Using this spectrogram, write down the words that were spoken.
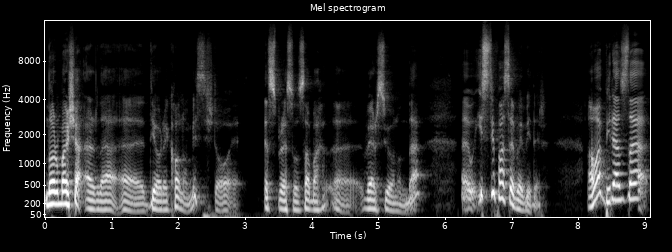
Normal şartlarda e, diyor ekonomist işte o espresso sabah versiyonunda istifa sebebidir. Ama biraz da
